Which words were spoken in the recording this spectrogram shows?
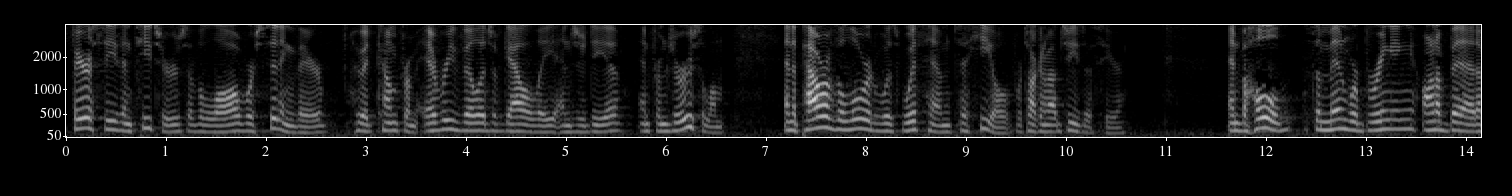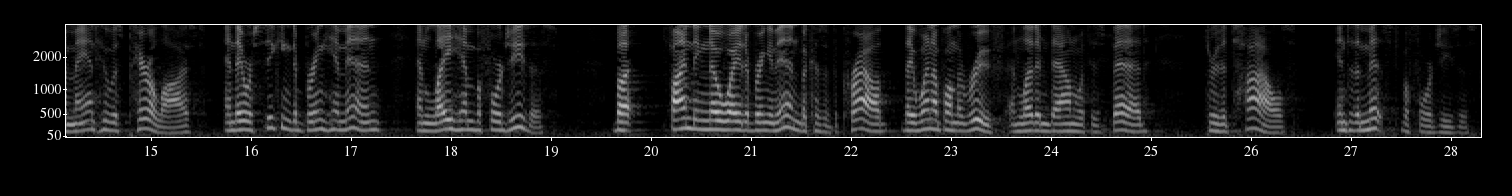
Pharisees and teachers of the law were sitting there, who had come from every village of Galilee and Judea and from Jerusalem. And the power of the Lord was with him to heal. We're talking about Jesus here. And behold, some men were bringing on a bed a man who was paralyzed, and they were seeking to bring him in and lay him before Jesus. But finding no way to bring him in because of the crowd, they went up on the roof and let him down with his bed through the tiles into the midst before Jesus.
